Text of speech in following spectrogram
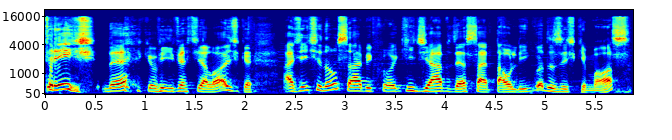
Três, né? Que eu inverti a lógica, a gente não sabe que diabos é essa tal língua dos esquimós.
